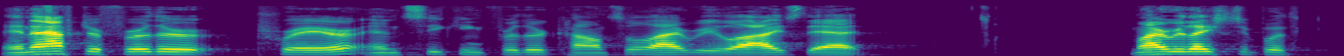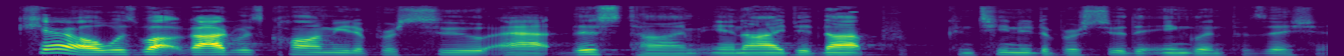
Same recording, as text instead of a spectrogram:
And after further prayer and seeking further counsel, I realized that my relationship with Carol was what God was calling me to pursue at this time, and I did not continue to pursue the England position.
